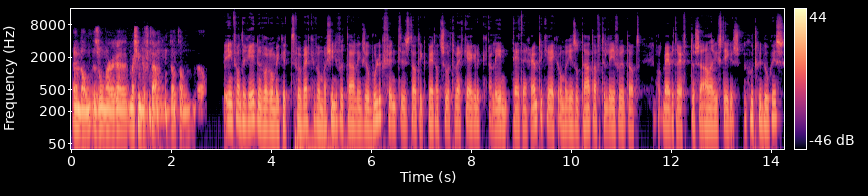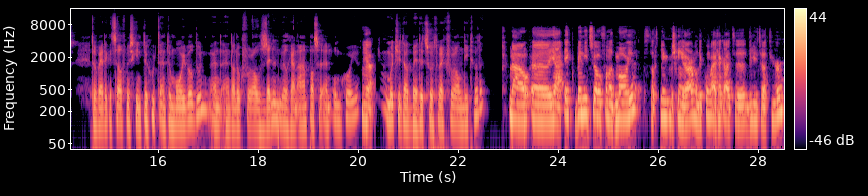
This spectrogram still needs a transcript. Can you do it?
en dan zonder uh, machinevertaling. dat dan wel. Een van de redenen waarom ik het verwerken van machinevertaling zo moeilijk vind, is dat ik bij dat soort werk eigenlijk alleen tijd en ruimte krijg om een resultaat af te leveren dat, wat mij betreft, tussen aanhalingstekens goed genoeg is. Terwijl ik het zelf misschien te goed en te mooi wil doen en, en dan ook vooral zinnen wil gaan aanpassen en omgooien. Ja. Moet je dat bij dit soort werk vooral niet willen? Nou uh, ja, ik ben niet zo van het mooie. Dat klinkt misschien raar, want ik kom eigenlijk uit de, de literatuur.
